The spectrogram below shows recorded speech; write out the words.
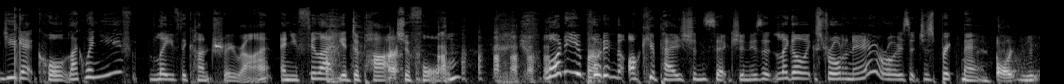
you get called? Like when you leave the country, right, and you fill out your departure form, what do you put in the occupation section? Is it Lego extraordinaire or is it just Brickman? Oh, you,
